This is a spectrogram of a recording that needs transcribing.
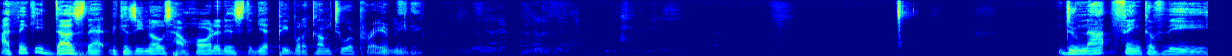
I think he does that because he knows how hard it is to get people to come to a prayer meeting. Do not think of the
